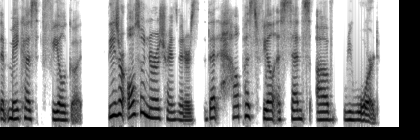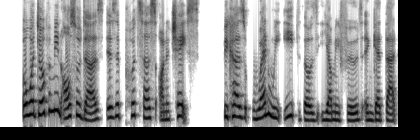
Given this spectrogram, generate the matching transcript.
that make us feel good. These are also neurotransmitters that help us feel a sense of reward. But what dopamine also does is it puts us on a chase because when we eat those yummy foods and get that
